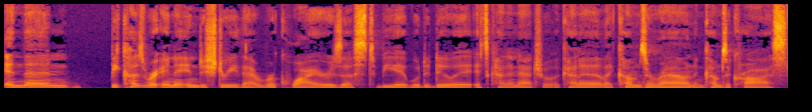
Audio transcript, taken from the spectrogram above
and then because we're in an industry that requires us to be able to do it, it's kind of natural. It kind of like comes around and comes across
